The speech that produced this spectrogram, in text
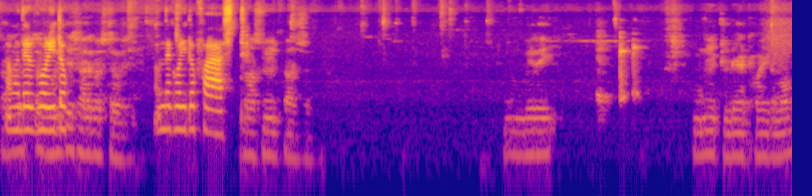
আমাদের ঘড়ি তো- আমাদের ঘড়ি তো ফাস্ট। দশ মিনিট পাঁচশো বেড়েই। অনেক লেট হয়ে গেল।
